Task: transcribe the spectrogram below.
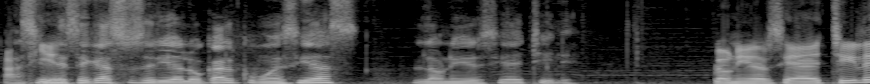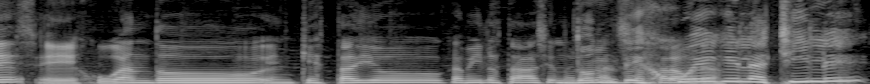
Así en es. este caso sería local, como decías, la Universidad de Chile. La Universidad de Chile eh, jugando ¿en qué estadio Camilo estaba haciendo? Donde juegue la Chile,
